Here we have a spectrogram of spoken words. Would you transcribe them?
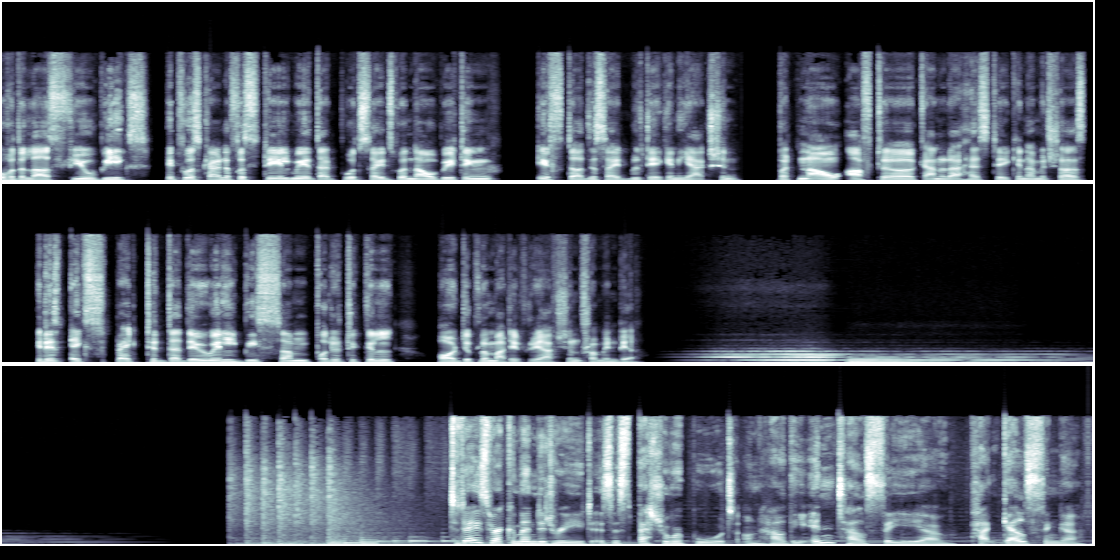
over the last few weeks, it was kind of a stalemate that both sides were now waiting if the other side will take any action. But now, after Canada has taken Amit Shah, it is expected that there will be some political or diplomatic reaction from India. Today's recommended read is a special report on how the Intel CEO, Pat Gelsinger,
